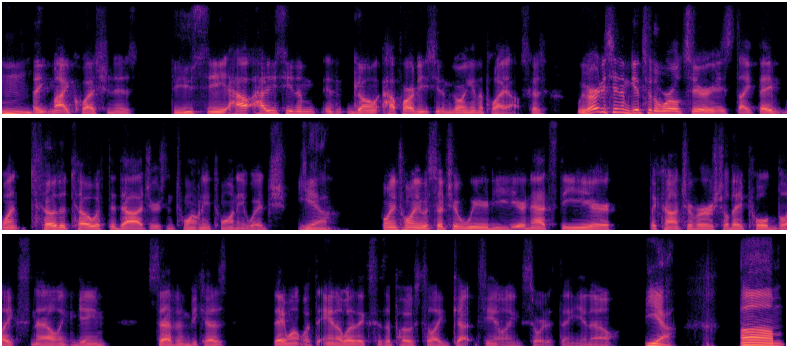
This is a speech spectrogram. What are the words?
Mm, I think my question is, do you see how how do you see them in going? How far do you see them going in the playoffs? Because we've already seen them get to the World Series. Like they went toe to toe with the Dodgers in 2020, which yeah. 2020 was such a weird year, and that's the year the controversial they pulled Blake Snell in Game Seven because they went with the analytics as opposed to like gut feeling sort of thing, you know? Yeah. Um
